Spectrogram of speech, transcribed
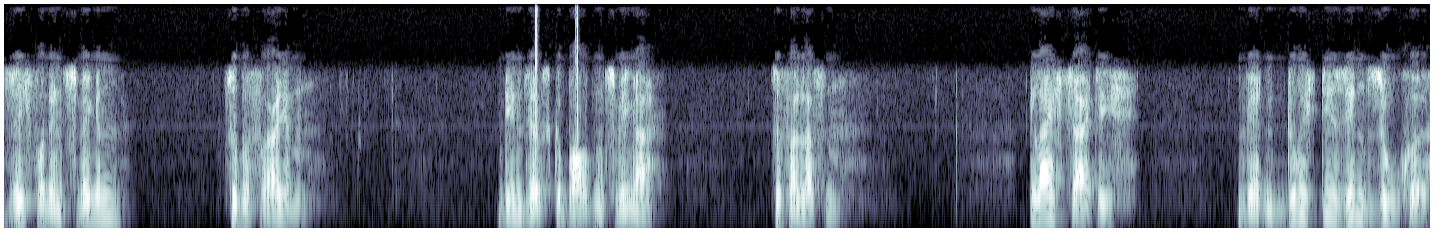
sich von den Zwängen zu befreien, den selbstgebauten Zwinger zu verlassen. Gleichzeitig werden durch die Sinnsuche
